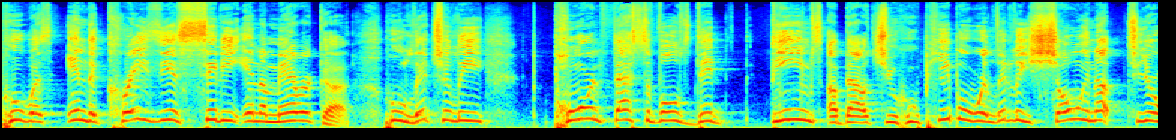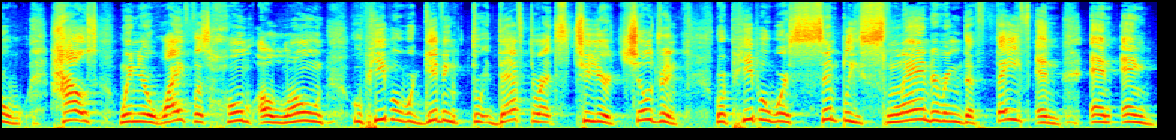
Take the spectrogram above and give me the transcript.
who was in the craziest city in America, who literally porn festivals did themes about you, who people were literally showing up to your house when your wife was home alone, who people were giving th- death threats to your children, where people were simply slandering the faith and and and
